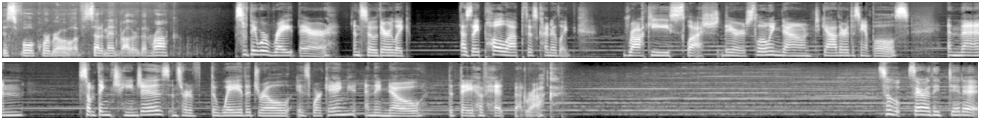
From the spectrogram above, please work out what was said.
this full core barrel of sediment rather than rock. So they were right there. And so they're like, as they pull up this kind of like rocky slush. They're slowing down to gather the samples. And then something changes and sort of the way the drill is working, and they know that they have hit bedrock. So, Sarah, they did it.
